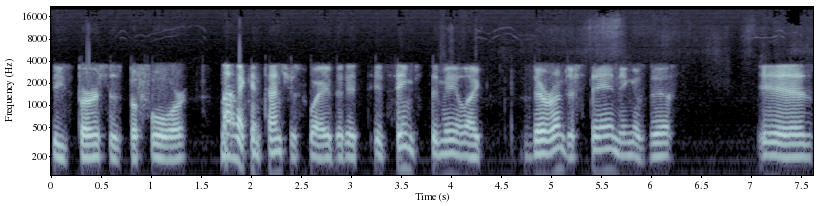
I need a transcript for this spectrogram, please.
these verses before, not in a contentious way, but it it seems to me like their understanding of this is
